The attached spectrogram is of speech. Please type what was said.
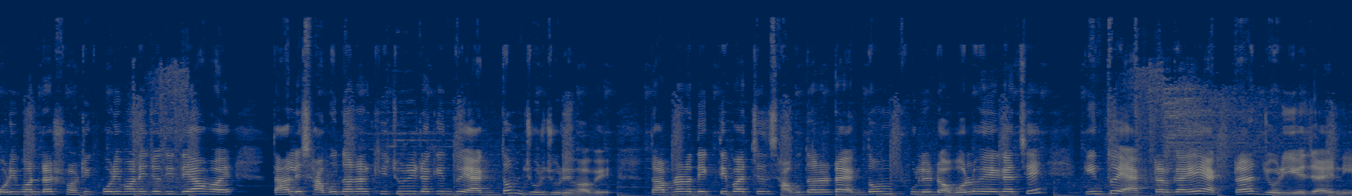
পরিমাণটা সঠিক পরিমাণে যদি দেওয়া হয়, তাহলে সাবুদানার খিচুড়িটা কিন্তু একদম ঝুরঝুরে হবে। তো আপনারা দেখতে পাচ্ছেন সাবুদানাটা একদম ফুলে ডবল হয়ে গেছে, কিন্তু একটার গায়ে একটা জড়িয়ে যায়নি।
